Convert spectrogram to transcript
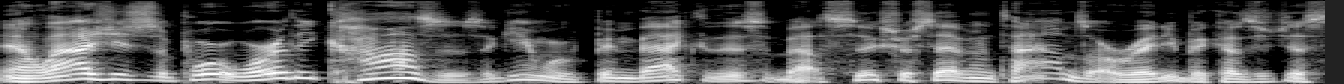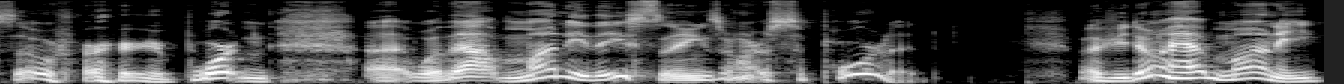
It allows you to support worthy causes. Again, we've been back to this about six or seven times already because it's just so very important. Uh, without money, these things aren't supported. But if you don't have money,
